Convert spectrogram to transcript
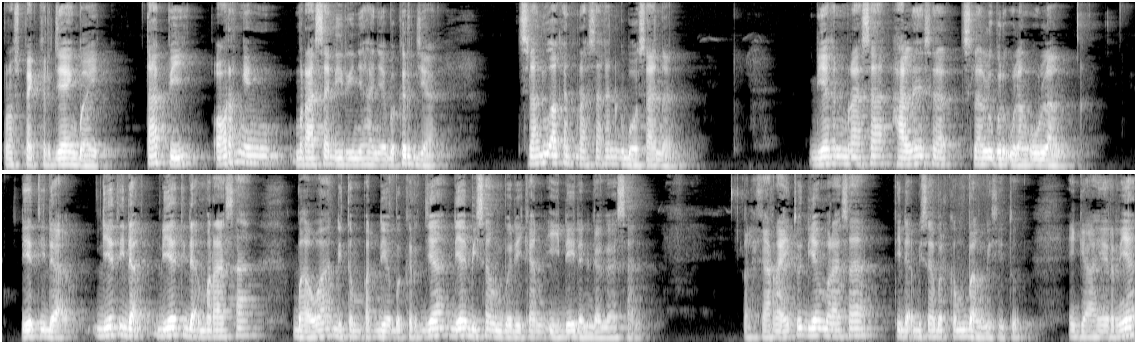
prospek kerja yang baik. Tapi orang yang merasa dirinya hanya bekerja selalu akan merasakan kebosanan. Dia akan merasa halnya selalu berulang-ulang. Dia tidak dia tidak dia tidak merasa bahwa di tempat dia bekerja dia bisa memberikan ide dan gagasan. Oleh karena itu dia merasa tidak bisa berkembang di situ hingga akhirnya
